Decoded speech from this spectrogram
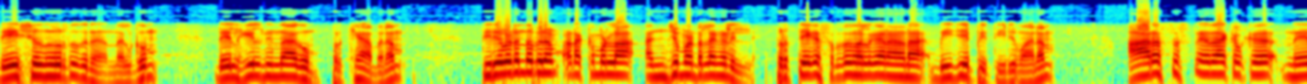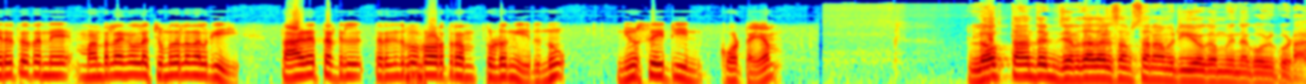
ദേശീയ നേതൃത്വത്തിന് നൽകും. ഡൽഹിയിൽ നിന്നാകും പ്രഖ്യാപനം. തിരുവനന്തപുരം അടക്കമുള്ള അഞ്ച് മണ്ഡലങ്ങളിൽ പ്രത്യേക ശ്രദ്ധ നൽകാനാണ് ബി ജെ പി തീരുമാനം. ആർ എസ് എസ് നേതാക്കൾക്ക് നേരത്തെ തന്നെ മണ്ഡലങ്ങളുടെ ചുമതല നൽകി താഴെത്തട്ടിൽ തെരഞ്ഞെടുപ്പ് പ്രവർത്തനം തുടങ്ങിയിരുന്നു. News eighteen Kottayam. ലോക് താന്ത്രിക് ജനതാദൾ സംസ്ഥാന കമ്മിറ്റി യോഗം ഇന്ന് Kozhikode.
